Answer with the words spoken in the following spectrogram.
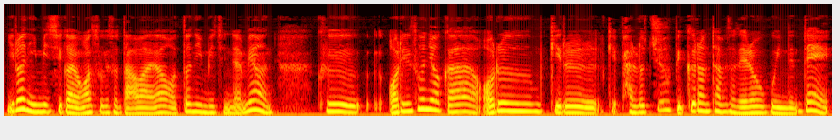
이런 이미지가 영화 속에서 나와요. 어떤 이미지냐면 그 어린 소녀가 얼음길을 이렇게 발로 쭉 미끄럼 타면서 내려오고 있는데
